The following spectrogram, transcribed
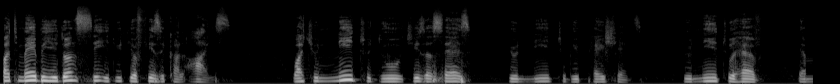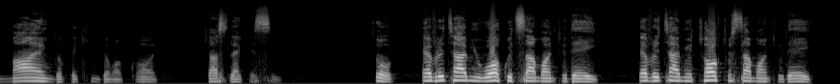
but maybe you don't see it with your physical eyes. What you need to do, Jesus says, you need to be patient. You need to have the mind of the kingdom of God, just like the seed. So every time you walk with someone today, every time you talk to someone today,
